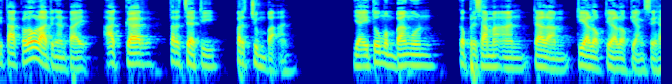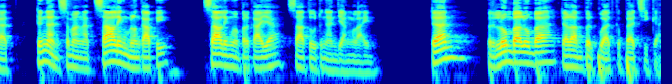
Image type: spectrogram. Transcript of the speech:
kita kelola dengan baik agar terjadi perjumpaan, yaitu membangun kebersamaan dalam dialog-dialog yang sehat dengan semangat saling melengkapi, saling memperkaya satu dengan yang lain, dan berlomba-lomba dalam berbuat kebajikan.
